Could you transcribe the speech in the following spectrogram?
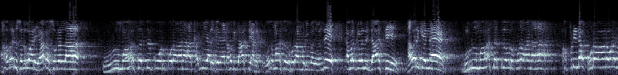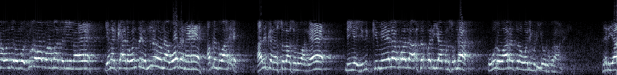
அவர் சொல்லுவார் யார சொல்லலாம் ஒரு மாசத்துக்கு ஒரு குரானா கம்மியா இருக்குது நமக்கு ஜாஸ்தியா இருக்கு. ஒரு மாசத்துக்கு குரான் முடிப்பது வந்து நமக்கு வந்து ஜாஸ்தி. அவருக்கு என்ன? ஒரு மாசத்துல ஒரு குரானா? அப்படின்னா குரானோட நான் வந்து ரொம்ப தூரமா போனமா தெரியுமே. எனக்கு அதை வந்து இன்னும் நான் ஓதனேன் அப்படிங்குவாரு. அதுக்கு ரசூலா சொல்லுவாங்க நீங்க இதுக்கு மேல ஓத ஆசைப்படுறியா அப்படின்னு சொன்னா ஒரு வாரத்துல ஓதி முடியும் ஒரு குரான். சரியா?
